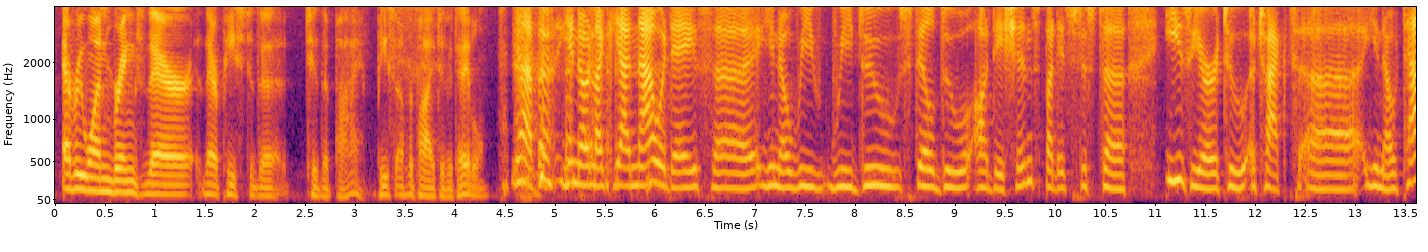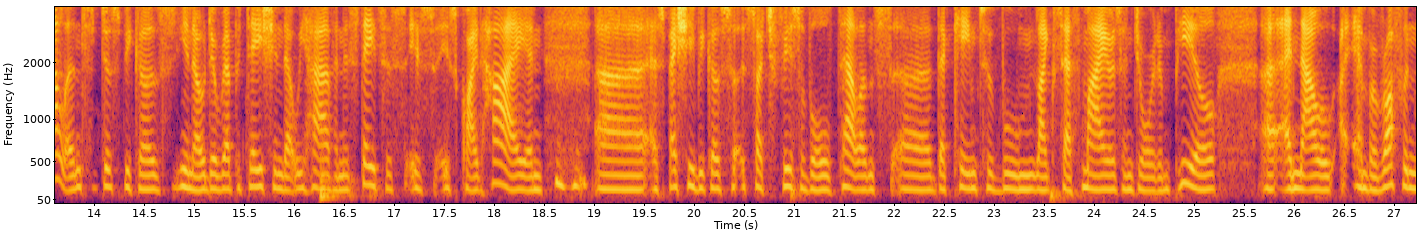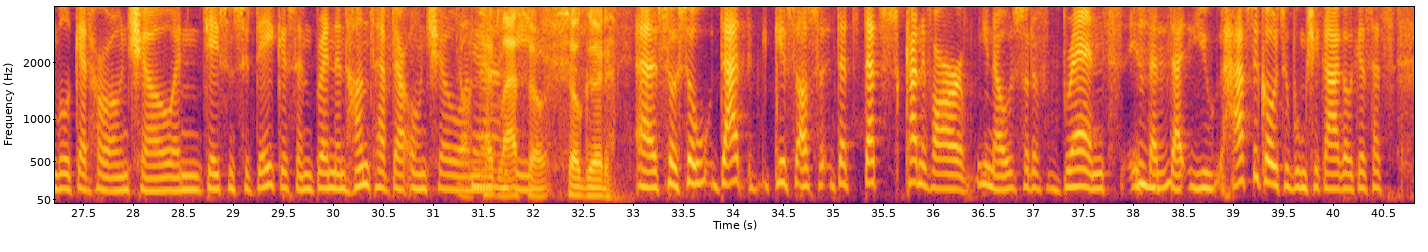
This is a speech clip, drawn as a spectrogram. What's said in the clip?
everyone brings their their piece to the to the pie piece of the pie to the table yeah, but you know, like yeah, nowadays, uh, you know, we we do still do auditions, but it's just uh, easier to attract, uh, you know, talent just because you know the reputation that we have in the states is is is quite high, and uh, especially because such visible talents uh, that came to boom like Seth Meyers and Jordan Peele, uh, and now Amber Ruffin will get her own show, and Jason Sudeikis and Brendan Hunt have their own show on Ted TV. Lasso it's so good. Uh, so so that gives us that's that's kind of our you know sort of brand is that that you have to go to Boom Chicago because that's th-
